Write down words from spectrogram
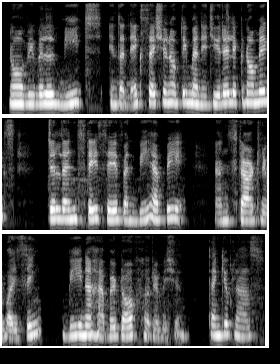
now we will meet in the next session of the managerial economics. Till then, stay safe and be happy and start revising. Be in a habit of revision. Thank you, class.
